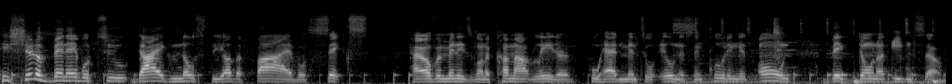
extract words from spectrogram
he should have been able to diagnose the other five or six, however many is going to come out later, who had mental illness, including his own big donut eating self.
